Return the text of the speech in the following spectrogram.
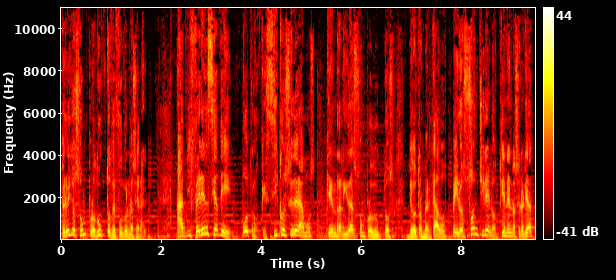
Pero ellos son productos del fútbol nacional. A diferencia de otros que sí consideramos que en realidad son productos de otros mercados, pero son chilenos, tienen nacionalidad,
